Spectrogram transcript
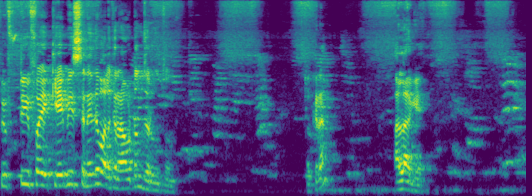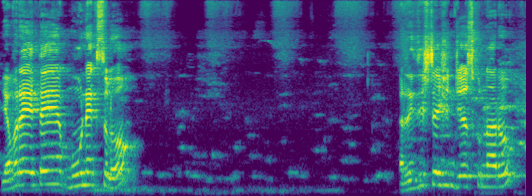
ఫిఫ్టీ ఫైవ్ కేబీస్ అనేది వాళ్ళకి రావడం జరుగుతుంది. ఓకేనా? అలాగే. ఎవరైతే మూనెక్స్లో రిజిస్ట్రేషన్ చేసుకున్నారు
